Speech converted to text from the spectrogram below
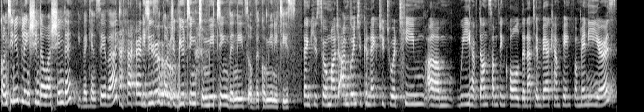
Continue playing Shinda wa Shinde, if I can say that. it is contributing to meeting the needs of the communities. Thank you so much. I'm going to connect you to a team. Um, we have done something called the Natembea campaign for many years,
